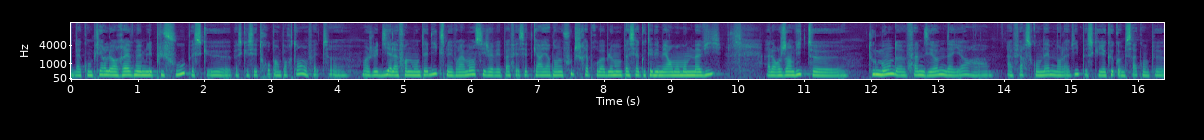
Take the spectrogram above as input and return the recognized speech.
d'accomplir leurs rêves, même les plus fous, parce que parce que c'est trop important en fait. moi, je le dis à la fin de mon TEDx, mais vraiment, si j'avais pas fait cette carrière dans le foot, je serais probablement passée à côté des meilleurs moments de ma vie. Alors, j'invite tout le monde, femmes et hommes d'ailleurs, à, faire ce qu'on aime dans la vie, parce qu'il n'y a que comme ça qu'on peut,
